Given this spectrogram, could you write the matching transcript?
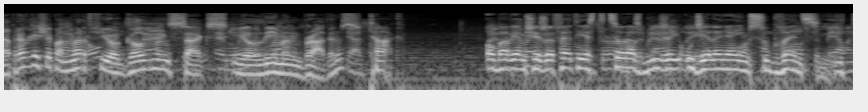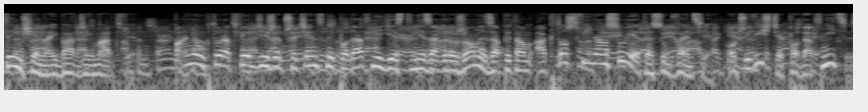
Naprawdę się pan martwi o Goldman Sachs i o Lehman Brothers? Tak. Obawiam się, że Fed jest coraz bliżej udzielenia im subwencji i tym się najbardziej martwię. Panią, która twierdzi, że przeciętny podatnik jest niezagrożony, zapytam, a kto sfinansuje te subwencje? Oczywiście podatnicy.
